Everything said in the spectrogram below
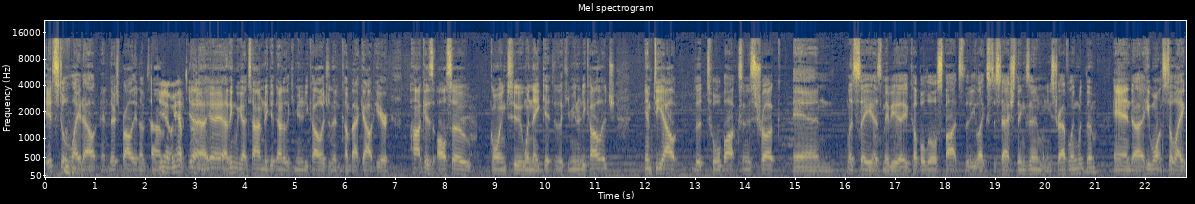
it's still Mm-hmm. light out and there's probably enough time. yeah, we have time. Yeah, yeah, yeah. I think we got time to get down to the community college and then come back out here. Hawk is also going to, when they get to the community college, empty out the toolbox in his truck and let's say he has maybe a couple little spots that he likes to stash things in when he's traveling with them. And uh, he wants to like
